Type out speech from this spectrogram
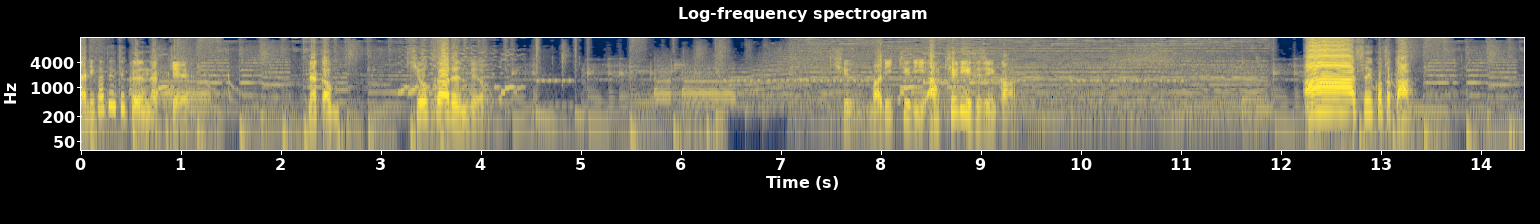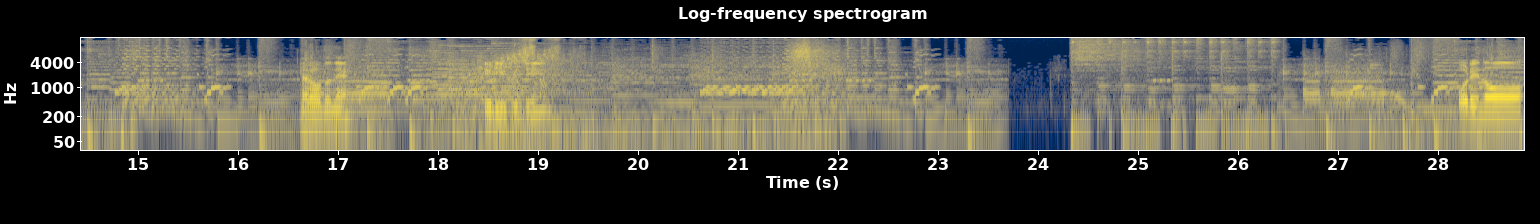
何が出てくるんだっけ？なんか、記憶あるんだよ。キュ、マリキュリー、あ、キュリー夫人か。あー、そういうことか。なるほどね。キュリー夫人。俺の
